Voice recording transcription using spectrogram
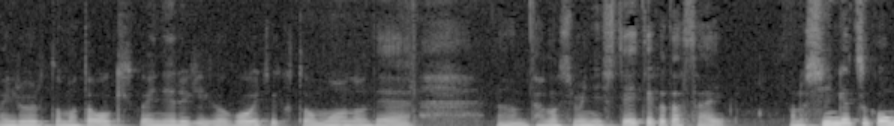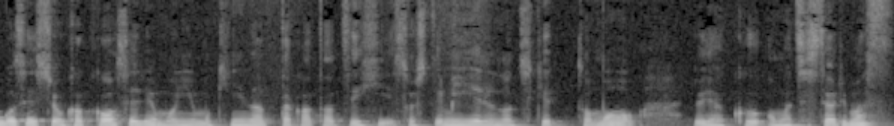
いろいろとまた大きくエネルギーが動いていくと思うので、うん、楽しみにしていてください。あの新月今後セッションカカオセレモニーも気になった方ぜひそしてミエルのチケットも予約お待ちしております。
